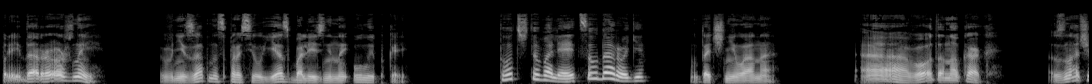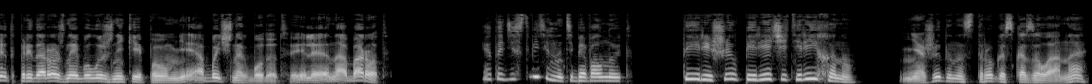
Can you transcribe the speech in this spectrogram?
«Придорожный?» — внезапно спросил я с болезненной улыбкой. «Тот, что валяется у дороги», — уточнила она. «А, вот оно как. Значит, придорожные булыжники поумнее обычных будут, или наоборот? Это действительно тебя волнует? Ты решил перечить Рихану? Неожиданно строго сказала она,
